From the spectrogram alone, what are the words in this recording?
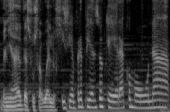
venía desde sus abuelos. Y siempre pienso que era como una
